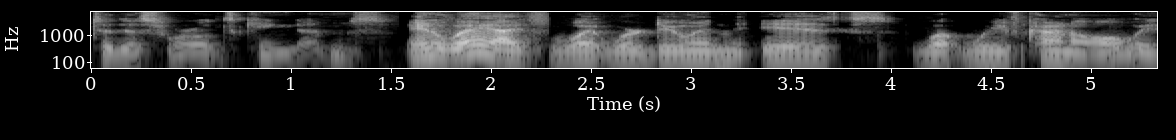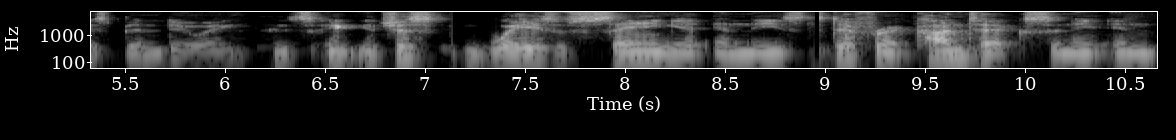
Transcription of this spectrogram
to this world's kingdoms. In a way, I, what we're doing is what we've kind of always been doing. It's, it's, just ways of saying it in these different contexts and in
